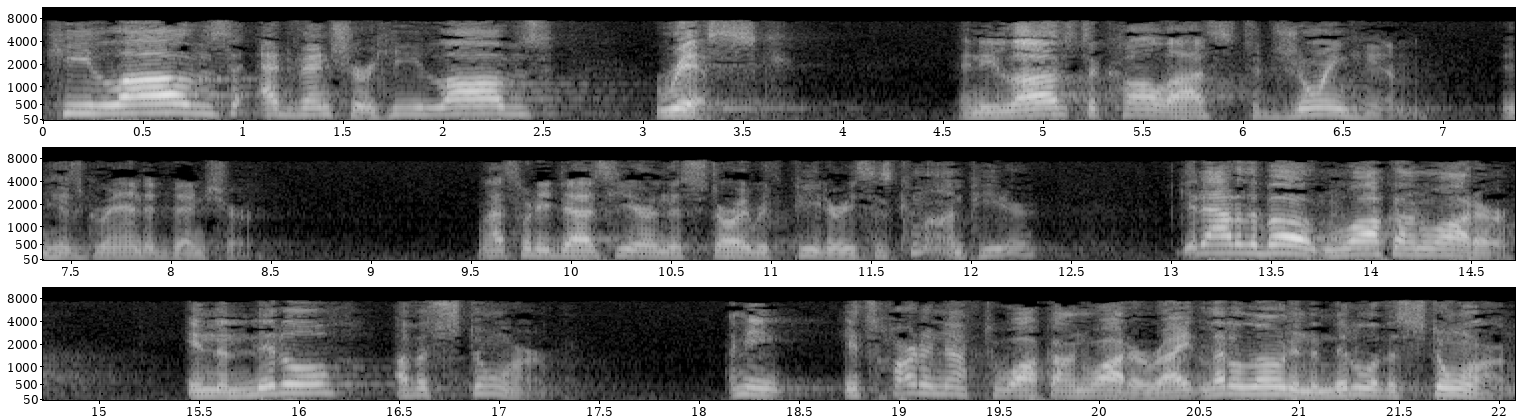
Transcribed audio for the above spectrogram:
He loves adventure. He loves risk. And He loves to call us to join Him in His grand adventure. Well, that's what He does here in this story with Peter. He says, Come on, Peter. Get out of the boat and walk on water in the middle of a storm. I mean, it's hard enough to walk on water, right? Let alone in the middle of a storm.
